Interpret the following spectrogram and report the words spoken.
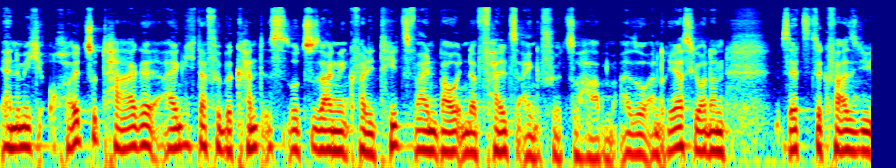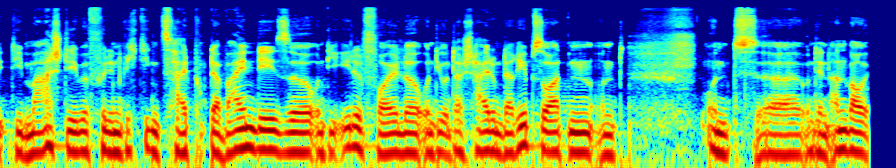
er nämlich heutzutage eigentlich dafür bekannt ist, sozusagen den Qualitätsweinbau in der Pfalz eingeführt zu haben. Also Andreas Jordan setzte quasi die, die Maßstäbe für den richtigen Zeitpunkt der Weinlese und die Edelfäule und die Unterscheidung der Rebsorten und und, äh, und den Anbau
